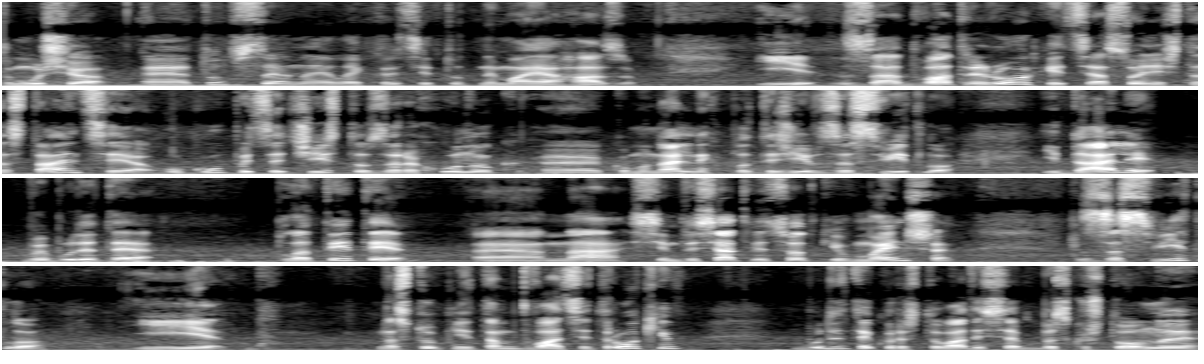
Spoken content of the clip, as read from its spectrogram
Тому що е, тут все на електриці, тут немає газу. І за 2-3 роки ця сонячна станція окупиться чисто за рахунок е, комунальних платежів за світло. І далі ви будете платити е, на 70% менше за світло, і наступні там 20 років будете користуватися безкоштовною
